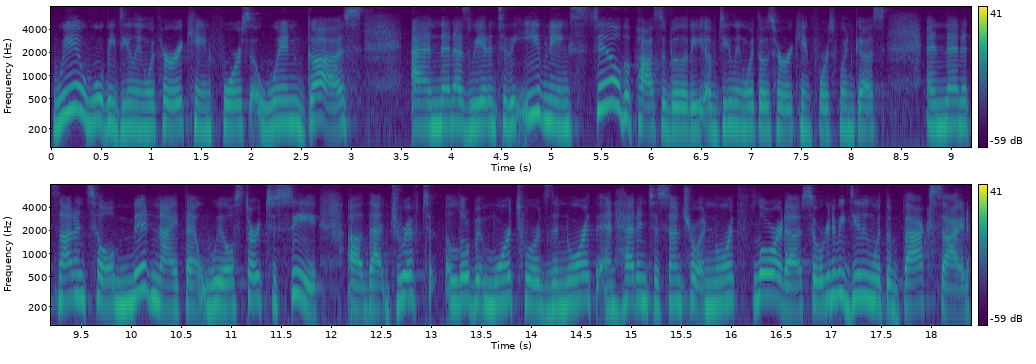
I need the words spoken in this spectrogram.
we will be dealing with hurricane force wind gusts. And then as we head into the evening, still the possibility of dealing with those hurricane force wind gusts. And then it's not until midnight that we'll start to see uh, that drift a little bit more towards the north and head into central and north Florida. So we're going to be dealing with the backside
